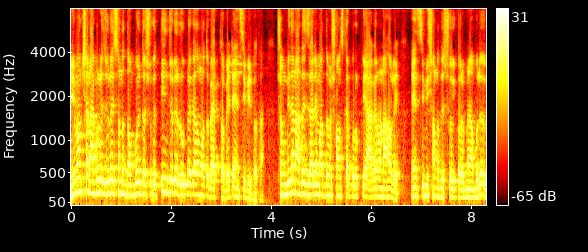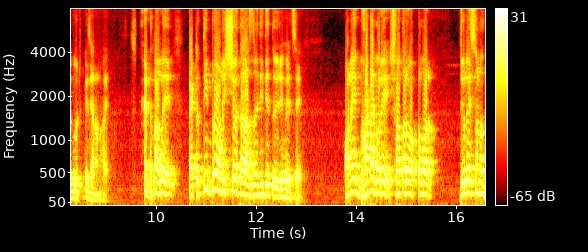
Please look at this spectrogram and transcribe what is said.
মীমাংসা না করলে জুলাই সনদ নব্বই দশকে তিন জোটের রূপরেখার মতো ব্যর্থ হবে, এটা এনসিপির কথা। সংবিধান আদেশ জারির মাধ্যমে সংস্কার প্রক্রিয়া আগানো না হলে এনসিপি সনদে সই করবে না বলে ওই বৈঠকে জানানো হয়। তাহলে একটা তীব্র অনিশ্চয়তা রাজনীতিতে তৈরি হয়েছে। অনেক ঘটা করে সতেরো অক্টোবর জুলাই সনদ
